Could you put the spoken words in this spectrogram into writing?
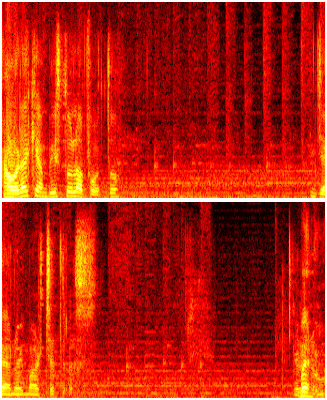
ahora que han visto la foto, ya no hay marcha atrás. Bueno,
